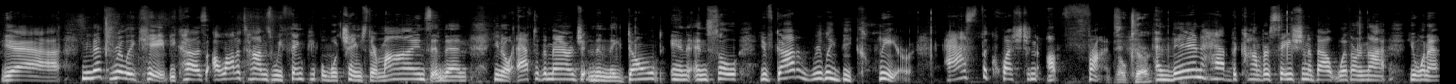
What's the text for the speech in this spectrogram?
Yeah. I mean, that's really key because a lot of times we think people will change their minds and then, you know, after the marriage and then they don't. And, and so you've got to really be clear. Ask the question up front. Okay. And then have the conversation about whether or not you want to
